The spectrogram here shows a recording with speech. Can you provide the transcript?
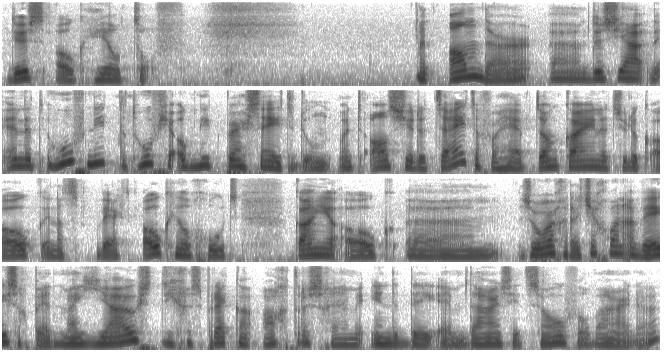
Dus ook heel tof. Een ander, ehm, dus ja, en het hoeft niet, dat hoef je ook niet per se te doen. Want als je de tijd ervoor hebt, dan kan je natuurlijk ook, en dat werkt ook heel goed, kan je ook ehm, zorgen dat je gewoon aanwezig bent. Maar juist die gesprekken achter schermen in de DM, daar zit zoveel waarde.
